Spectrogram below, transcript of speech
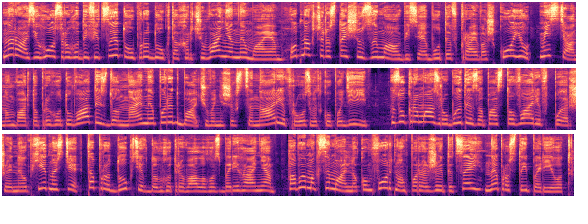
Наразі гострого дефіциту у продуктах харчування немає. Однак через те, що зима обіцяє бути вкрай важкою, містянам варто приготуватись до найнепередбачуваніших сценаріїв розвитку подій. Зокрема, зробити запас товарів першої необхідності та продуктів довготривалого зберігання, аби максимально комфортно пережити цей непростий період.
